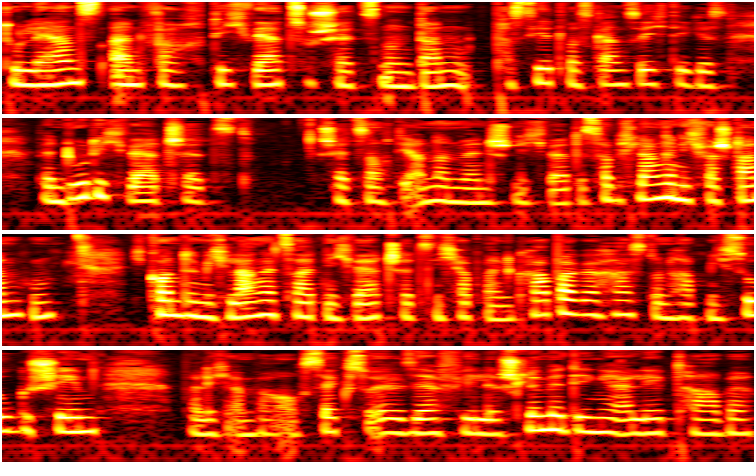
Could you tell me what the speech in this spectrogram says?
Du lernst einfach, dich wertzuschätzen und dann passiert was ganz Wichtiges. Wenn du dich wertschätzt, schätzen auch die anderen Menschen dich wert. Das habe ich lange nicht verstanden. Ich konnte mich lange Zeit nicht wertschätzen. Ich habe meinen Körper gehasst und habe mich so geschämt, weil ich einfach auch sexuell sehr viele schlimme Dinge erlebt habe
